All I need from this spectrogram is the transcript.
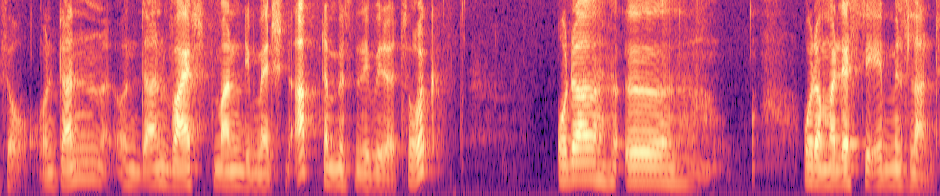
So, und dann, und dann weist man die Menschen ab, dann müssen sie wieder zurück. Oder äh, oder man lässt sie eben ins Land.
